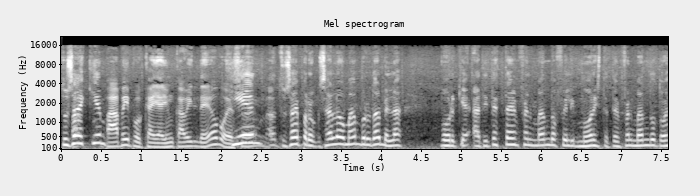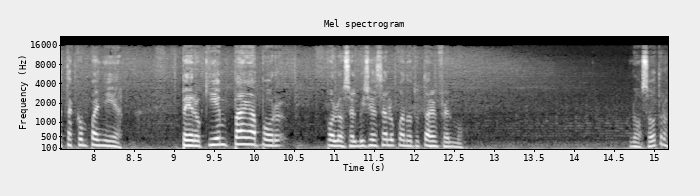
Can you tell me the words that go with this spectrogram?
¿Tú sabes quién Papi, porque ahí hay un cabildeo. Pues ¿Quién? eso- Tú sabes, pero sabes lo más brutal, ¿verdad? Porque a ti te está enfermando Philip Morris, te está enfermando todas estas compañías. Pero ¿quién paga por, por los servicios de salud cuando tú estás enfermo? Nosotros.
